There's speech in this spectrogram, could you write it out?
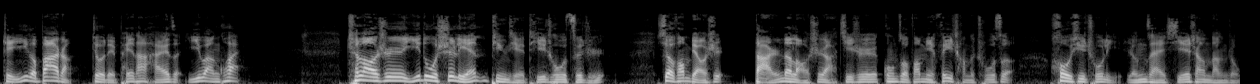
这一个巴掌就得赔他孩子一万块。陈老师一度失联，并且提出辞职。校方表示。打人的老师啊，其实工作方面非常的出色，后续处理仍在协商当中。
